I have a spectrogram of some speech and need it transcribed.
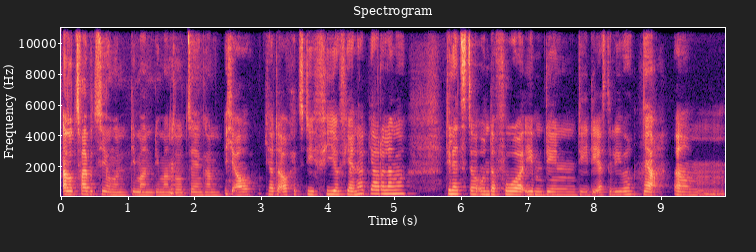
also zwei Beziehungen, die man, die man Mhm. so zählen kann. Ich auch. Ich hatte auch jetzt die vier, viereinhalb Jahre lange, die letzte und davor eben den, die, die erste Liebe, Ja. ähm,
